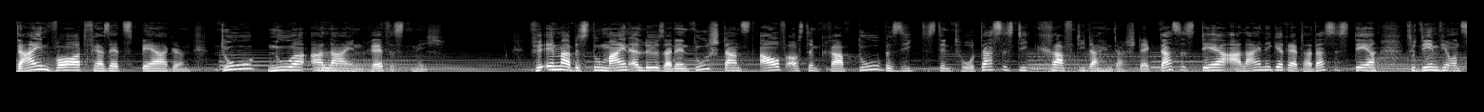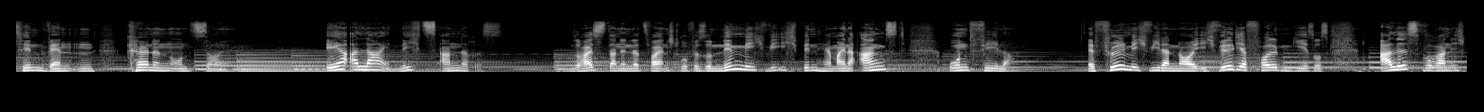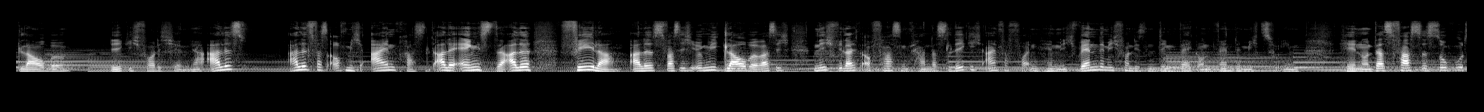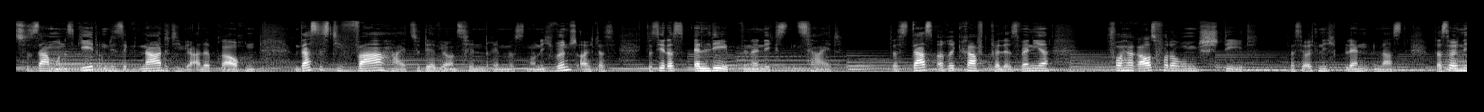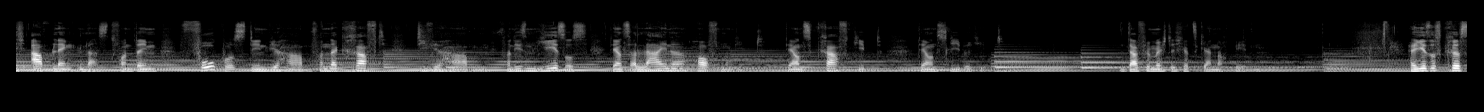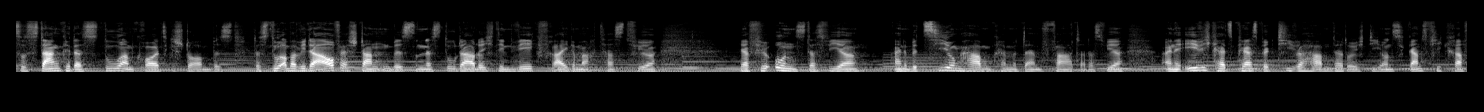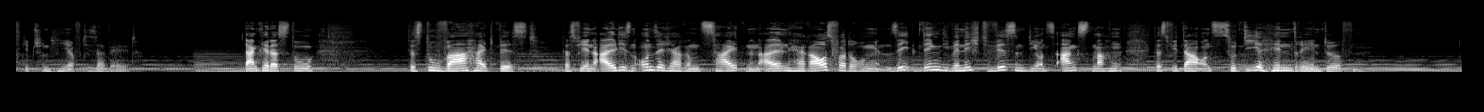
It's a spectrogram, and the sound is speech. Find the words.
dein Wort versetzt Berge, du nur allein rettest mich. Für immer bist du mein Erlöser, denn du standst auf aus dem Grab, du besiegtest den Tod. Das ist die Kraft, die dahinter steckt. Das ist der alleinige Retter. Das ist der, zu dem wir uns hinwenden können und sollen. Er allein, nichts anderes. So heißt es dann in der zweiten Strophe, so nimm mich, wie ich bin, Herr, meine Angst und Fehler. Erfüll mich wieder neu. Ich will dir folgen, Jesus. Alles, woran ich glaube, lege ich vor dich hin. Ja, alles, alles, was auf mich einprasselt, alle Ängste, alle Fehler, alles, was ich irgendwie glaube, was ich nicht vielleicht auch fassen kann, das lege ich einfach vor ihm hin. Ich wende mich von diesem Ding weg und wende mich zu ihm hin. Und das fasst es so gut zusammen. Und es geht um diese Gnade, die wir alle brauchen. Und das ist die Wahrheit, zu der wir uns hindrehen müssen. Und ich wünsche euch, dass, dass ihr das erlebt in der nächsten Zeit. Dass das eure Kraftquelle ist. Wenn ihr vor Herausforderungen steht, dass ihr euch nicht blenden lasst, dass ihr euch nicht ablenken lasst von dem Fokus, den wir haben, von der Kraft, die wir haben, von diesem Jesus, der uns alleine Hoffnung gibt, der uns Kraft gibt, der uns Liebe gibt. Und dafür möchte ich jetzt gerne noch beten. Herr Jesus Christus, danke, dass du am Kreuz gestorben bist, dass du aber wieder auferstanden bist und dass du dadurch den Weg freigemacht hast für, ja, für uns, dass wir eine Beziehung haben können mit deinem Vater, dass wir eine Ewigkeitsperspektive haben dadurch, die uns ganz viel Kraft gibt, schon hier auf dieser Welt. Danke, dass du, dass du Wahrheit bist, dass wir in all diesen unsicheren Zeiten, in allen Herausforderungen, in Dingen, die wir nicht wissen, die uns Angst machen, dass wir da uns zu dir hindrehen dürfen,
